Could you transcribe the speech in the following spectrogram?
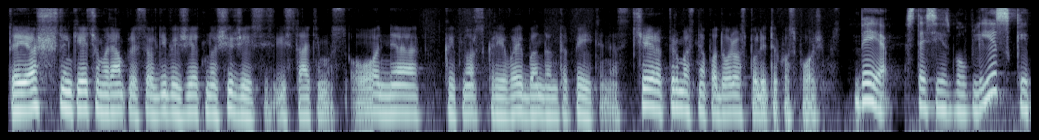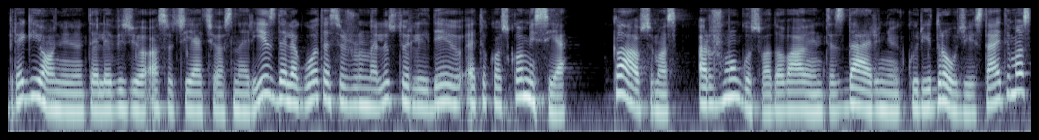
Tai aš linkėčiau Marijampolės savivaldybėje žiūrėti nuoširdžiai įstatymus, o ne kaip nors kreivai bandant apeiti, nes čia yra pirmas nepadorios politikos požymis. Beje, Stasys Baublys, kaip regioninių televizijų asociacijos narys, deleguotas į žurnalistų ir leidėjų etikos komisiją. Klausimas, ar žmogus vadovaujantis dariniui, kurį draudžia įstatymas,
